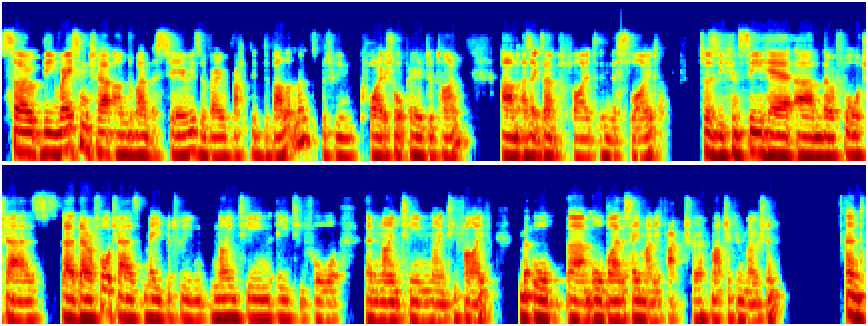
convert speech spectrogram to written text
So the racing chair underwent a series of very rapid developments between quite a short period of time, um, as exemplified in this slide. So as you can see here, um, there are four chairs. Uh, there are four chairs made between 1984 and 1995, all, um, all by the same manufacturer, Magic in Motion. And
